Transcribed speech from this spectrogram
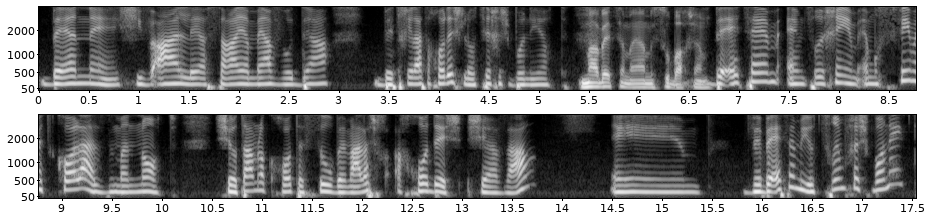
בין אה, שבעה לעשרה ימי עבודה בתחילת החודש להוציא חשבוניות. מה בעצם היה מסובך שם? בעצם הם צריכים, הם אוספים את כל ההזמנות שאותם לקוחות עשו במהלך החודש שעבר, ובעצם יוצרים חשבונית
